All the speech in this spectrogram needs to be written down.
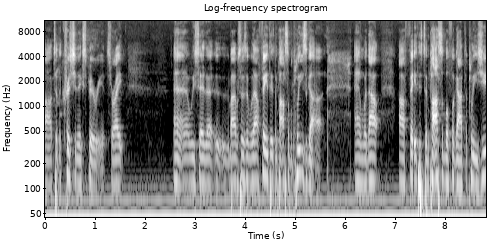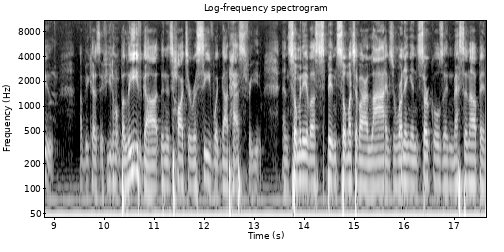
uh, to the Christian experience, right? And we said that uh, the Bible says that without faith, it's impossible to please God. And without uh, faith, it's impossible for God to please you. Uh, because if you don't believe God, then it's hard to receive what God has for you. And so many of us spend so much of our lives running in circles and messing up and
